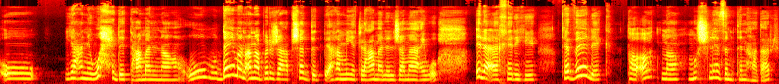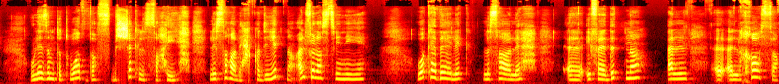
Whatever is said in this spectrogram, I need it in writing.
ويعني وحدة عملنا. ودايما أنا برجع بشدد بأهمية العمل الجماعي وإلى آخره. كذلك طاقاتنا مش لازم تنهدر ولازم تتوظف بالشكل الصحيح لصالح قضيتنا الفلسطينية وكذلك لصالح آه، إفادتنا آه، الخاصة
